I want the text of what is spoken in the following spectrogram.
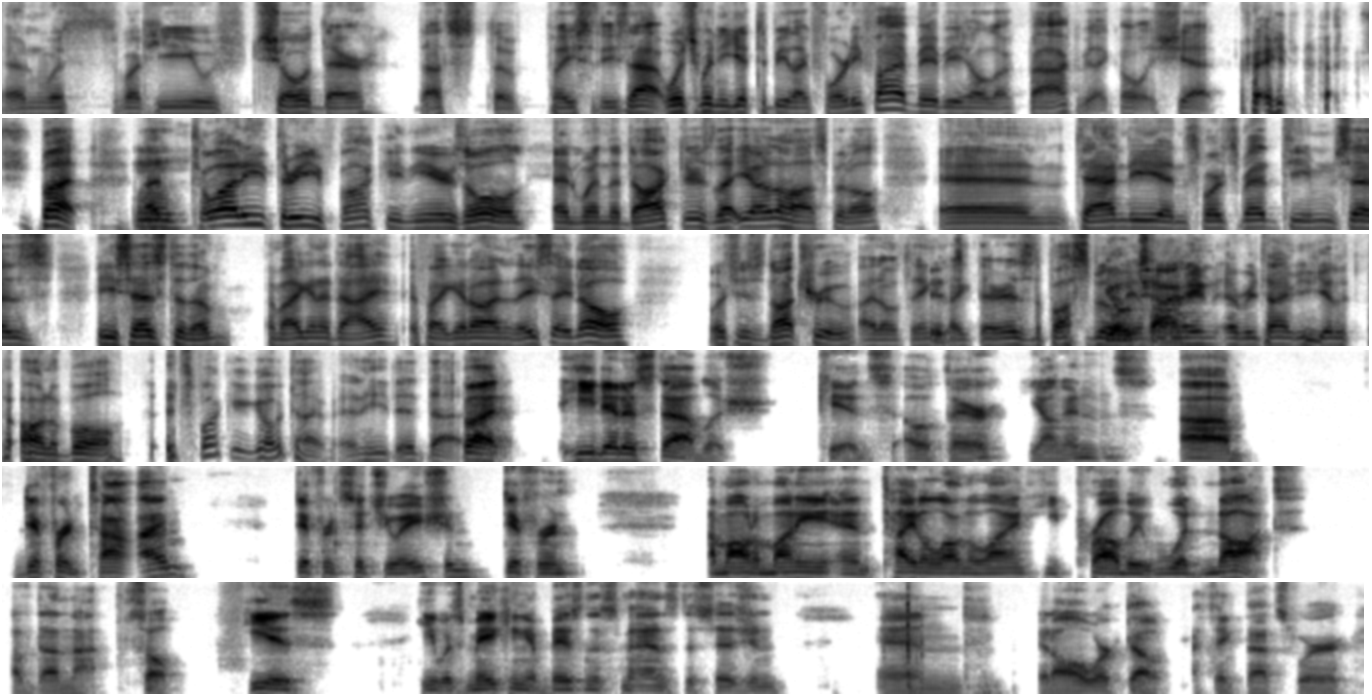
and with what he showed there, that's the place that he's at. Which, when you get to be like 45, maybe he'll look back and be like, "Holy shit!" Right? But Mm. at 23 fucking years old, and when the doctors let you out of the hospital, and Tandy and sports med team says he says to them, "Am I gonna die if I get on?" And they say no which is not true. I don't think It's like there is the possibility of time. every time you get on a bull. It's fucking go time, and he did that. But he did establish kids out there, youngins, um, different time, different situation, different amount of money and title on the line. He probably would not have done that. So he is he was making a businessman's decision and it all worked out. I think that's where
